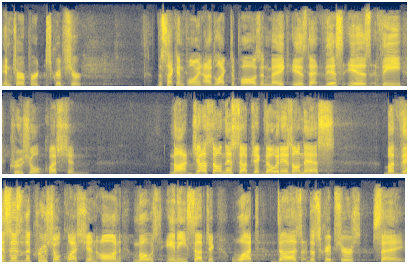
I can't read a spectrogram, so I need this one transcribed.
interpret Scripture. The second point I'd like to pause and make is that this is the crucial question. Not just on this subject, though it is on this but this is the crucial question on most any subject. What does the scriptures say?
